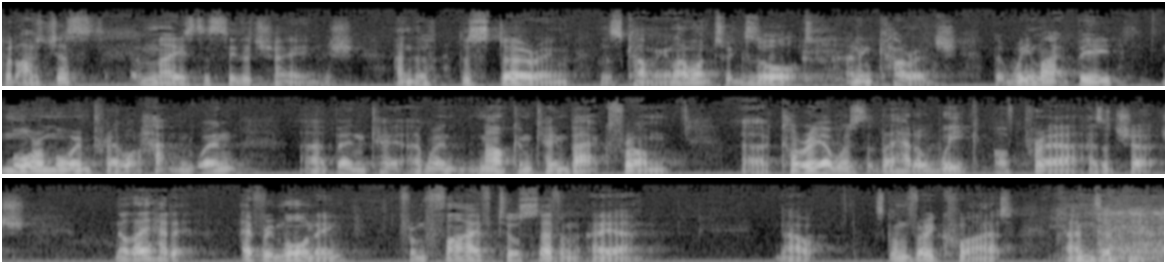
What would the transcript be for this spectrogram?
But I was just amazed to see the change and the, the stirring that's coming. And I want to exhort and encourage that we might be more and more in prayer. What happened when, uh, ben came, uh, when Malcolm came back from uh, Korea was that they had a week of prayer as a church. Now, they had it every morning from 5 till 7 a.m. Now, it's gone very quiet, and uh,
